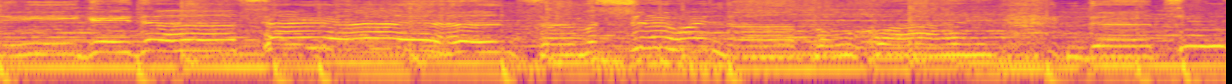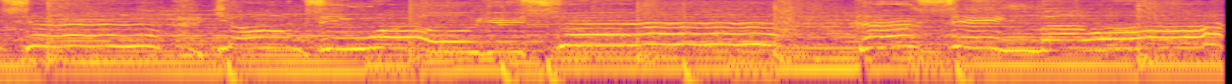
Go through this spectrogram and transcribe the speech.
你给的残忍，怎么释怀那？崩坏的天真，用尽我余生，狠心把我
